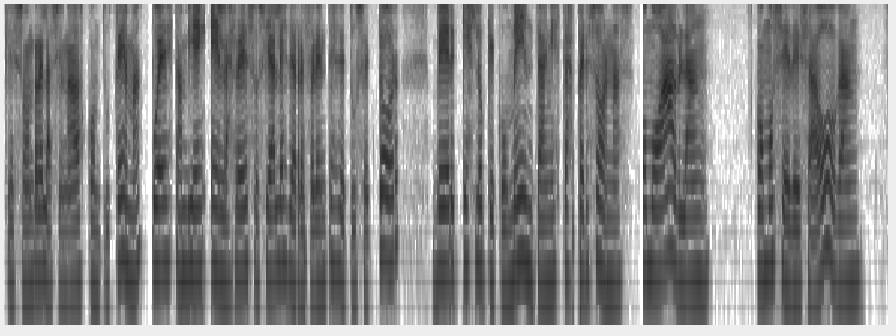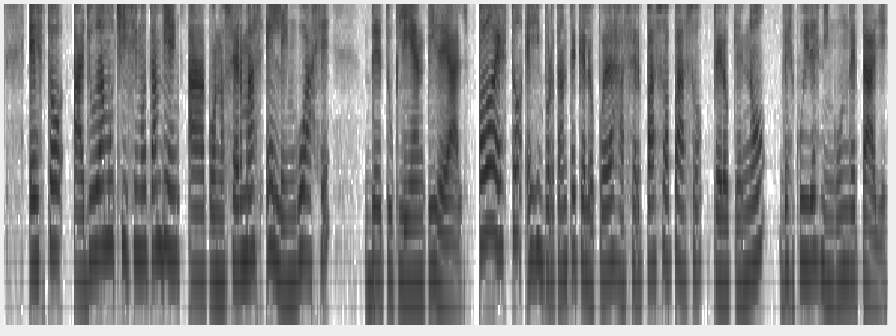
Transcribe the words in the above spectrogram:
que son relacionados con tu tema. Puedes también en las redes sociales de referentes de tu sector ver qué es lo que comentan estas personas, cómo hablan, cómo se desahogan. Esto ayuda muchísimo también a conocer más el lenguaje de tu cliente ideal. Todo esto es importante que lo puedas hacer paso a paso, pero que no descuides ningún detalle,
